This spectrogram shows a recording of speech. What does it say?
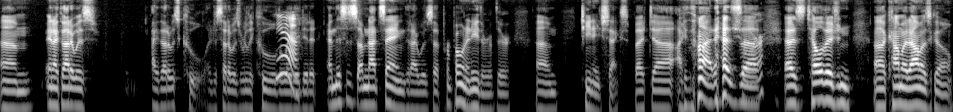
um, and I thought it was, I thought it was cool. I just thought it was really cool the way they did it. And this is, I'm not saying that I was a proponent either of their um, teenage sex, but uh, I thought as uh, as television uh, Comedamas go,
